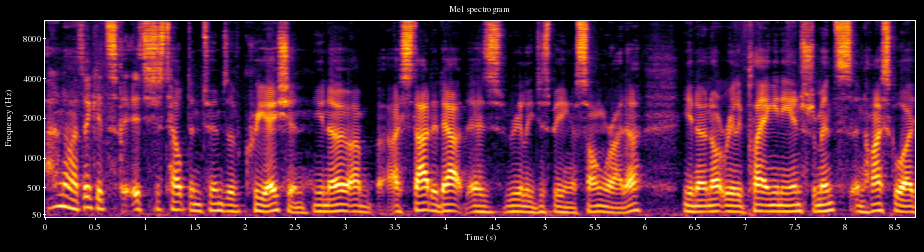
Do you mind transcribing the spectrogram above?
I don't know. I think it's it's just helped in terms of creation. You know, I, I started out as really just being a songwriter. You know, not really playing any instruments. In high school, I,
